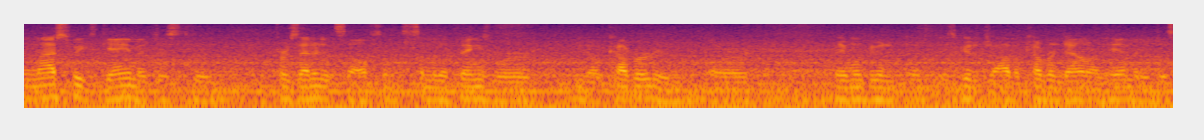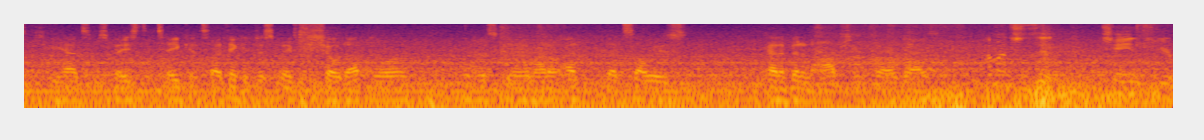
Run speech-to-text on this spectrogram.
in last week's game, it just uh, presented itself. Some some of the things were you know covered, or, or they weren't doing as good a job of covering down on him, and he just he had some space to take it. So I think it just maybe showed up more in this game. I don't. I, that's always kind of been an option for our guys. how much has it changed your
